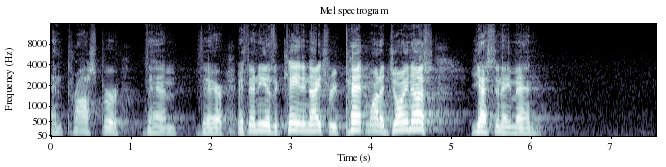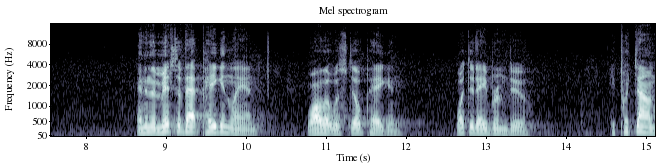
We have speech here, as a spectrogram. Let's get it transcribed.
and prosper them there. If any of the Canaanites repent and want to join us, yes and amen. And in the midst of that pagan land, while it was still pagan, what did Abram do? He put down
